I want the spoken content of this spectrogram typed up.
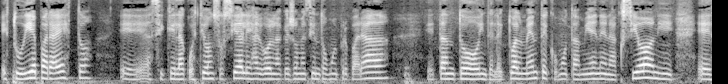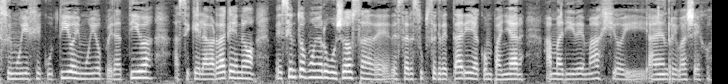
estudié para esto, eh, así que la cuestión social es algo en la que yo me siento muy preparada, eh, tanto intelectualmente como también en acción y eh, soy muy ejecutiva y muy operativa. Así que la verdad que no, me siento muy orgullosa de, ser subsecretaria y acompañar a María de Magio y a Henry Vallejos.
